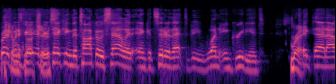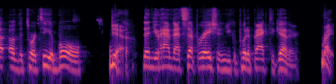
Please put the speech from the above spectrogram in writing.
Right, but if you're, if you're taking the taco salad and consider that to be one ingredient, right. take that out of the tortilla bowl, yeah. then you have that separation and you can put it back together. right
